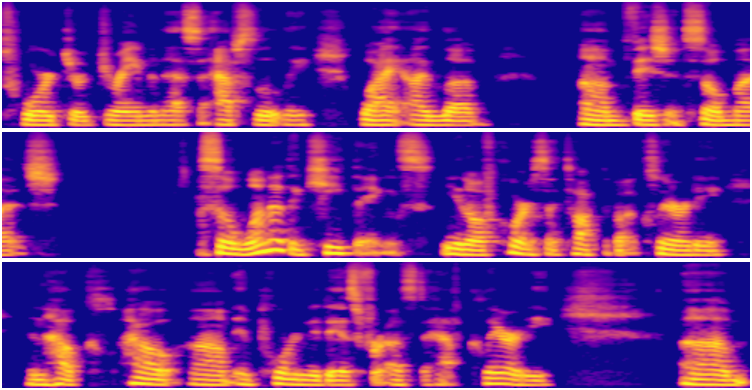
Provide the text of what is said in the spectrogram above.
toward your dream. And that's absolutely why I love um, vision so much. So one of the key things, you know, of course, I talked about clarity and how how um, important it is for us to have clarity. Um,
